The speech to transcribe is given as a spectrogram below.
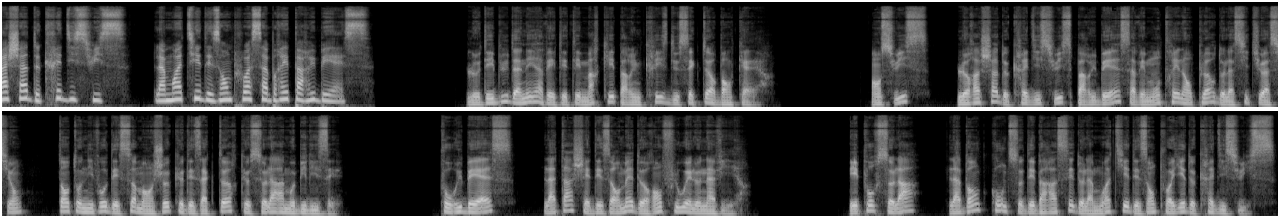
Rachat de Crédit Suisse, la moitié des emplois sabrés par UBS. Le début d'année avait été marqué par une crise du secteur bancaire. En Suisse, le rachat de Crédit Suisse par UBS avait montré l'ampleur de la situation, tant au niveau des sommes en jeu que des acteurs que cela a mobilisés. Pour UBS, la tâche est désormais de renflouer le navire. Et pour cela, la banque compte se débarrasser de la moitié des employés de Crédit Suisse.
